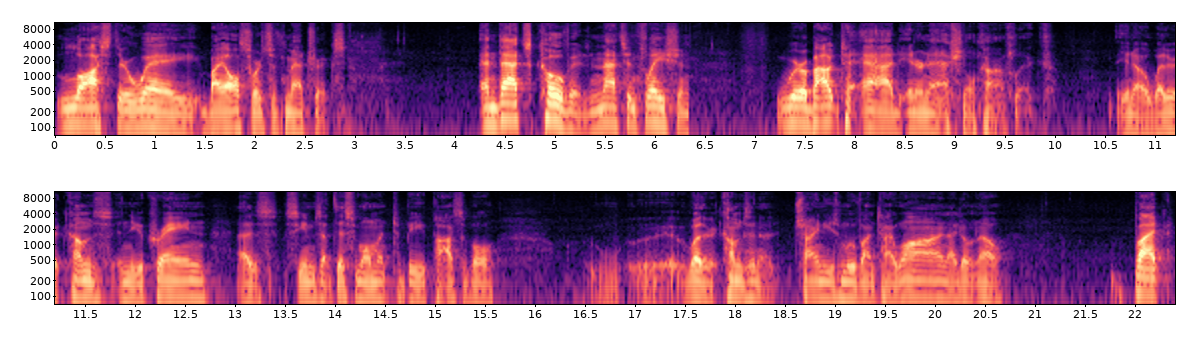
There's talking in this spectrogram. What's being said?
lost their way by all sorts of metrics. And that's COVID, and that's inflation. We're about to add international conflict. You know, whether it comes in the Ukraine, as seems at this moment to be possible. Whether it comes in a Chinese move on Taiwan, I don't know. But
